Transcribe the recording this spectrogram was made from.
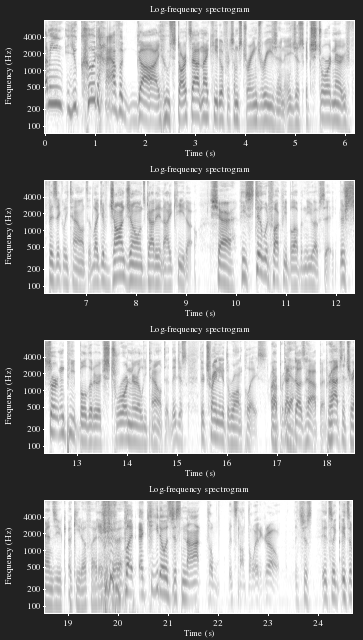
I mean, you could have a guy who starts out in Aikido for some strange reason and is just extraordinary physically talented. Like if Jon Jones got in Aikido, Sure. he still would fuck people up in the UFC. There's certain people that are extraordinarily talented. They just they're training at the wrong place. Or- That, that yeah. does happen. Perhaps a trans Aikido fighter would do it. but Aikido is just not the it's not the way to go. It's just it's a it's a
